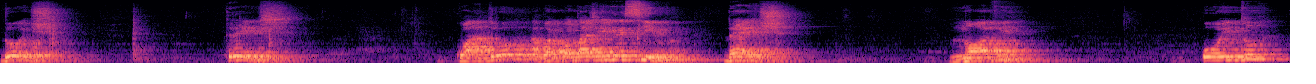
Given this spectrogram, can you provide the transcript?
2, 3, 4. Agora contagem regressiva. 10, nove, oito,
